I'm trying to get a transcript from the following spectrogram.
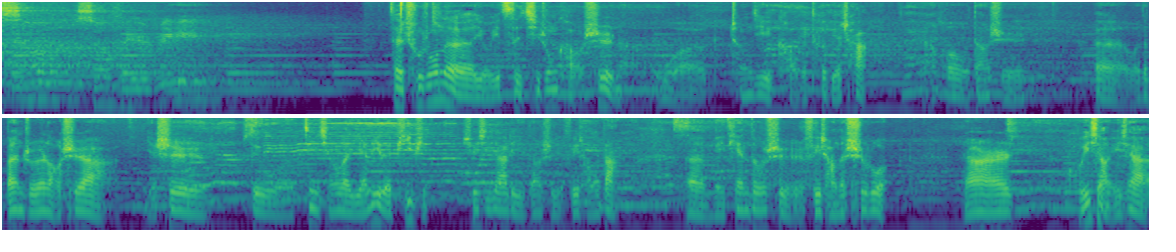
so so very 在初中的有一次期中考试呢，我成绩考的特别差，然后当时呃我的班主任老师啊，也是对我进行了严厉的批评，学习压力当时也非常的大，呃，每天都是非常的失落。然而回想一下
